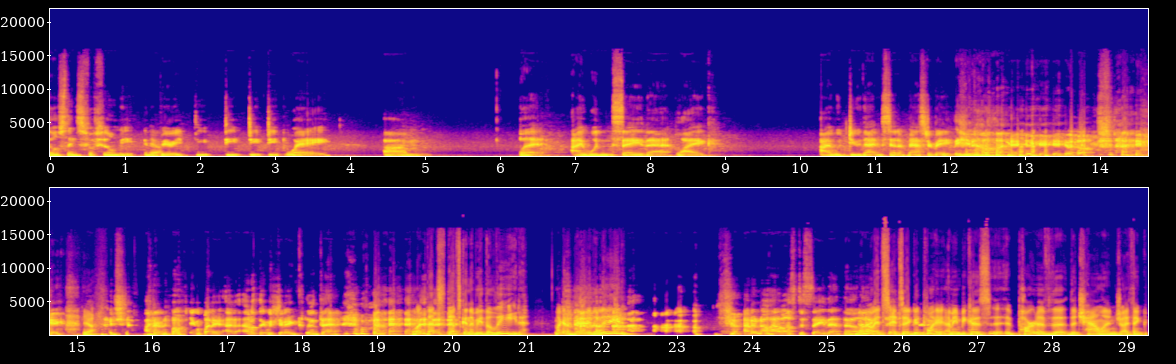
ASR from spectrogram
those things fulfill me in Yeah. a very deep deep deep deep way um but I wouldn't say that like I would do that instead of masturbate, you know. Like, you know, like, Yeah. I don't know if you want to. I, I don't think we should include that. What? That's that's going to be the lead. I'm not going to bury the lead. I don't know how else to say that though. No, no, it's it's a good point. I mean, because uh, part of the the challenge, I think,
